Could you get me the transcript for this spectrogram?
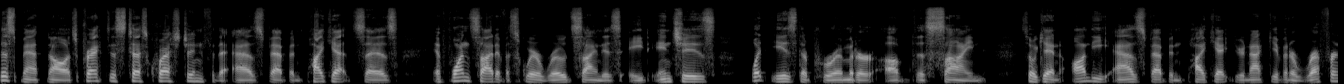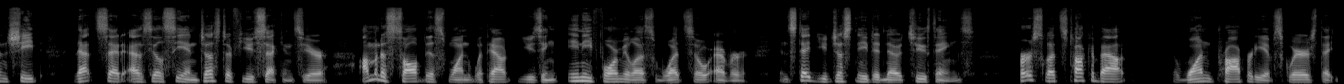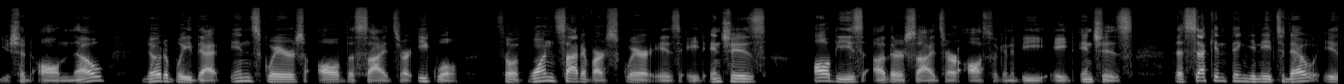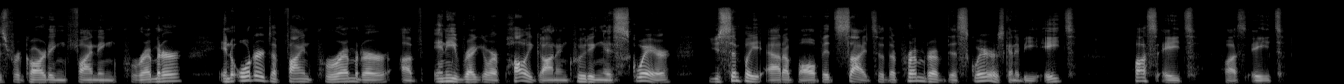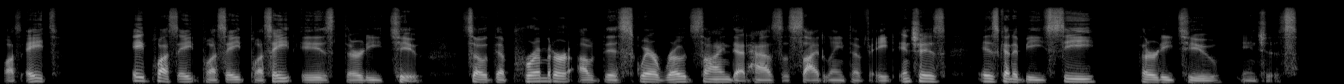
This math knowledge practice test question for the ASVAB and PICAT says if one side of a square road sign is 8 inches, what is the perimeter of the sign? So again, on the ASVAB and PICAT, you're not given a reference sheet. That said, as you'll see in just a few seconds here, I'm going to solve this one without using any formulas whatsoever. Instead, you just need to know two things. First, let's talk about the one property of squares that you should all know, notably that in squares, all the sides are equal. So if one side of our square is 8 inches, all these other sides are also going to be 8 inches. The second thing you need to know is regarding finding perimeter. In order to find perimeter of any regular polygon, including a square, you simply add up all of its sides. So the perimeter of this square is going to be 8 plus 8 plus 8 plus 8 8 plus 8 plus 8 plus 8 is 32. So the perimeter of this square road sign that has a side length of 8 inches is going to be C 32 inches.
